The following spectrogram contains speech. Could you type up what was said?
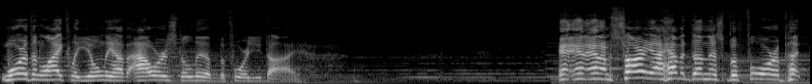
more than likely, you only have hours to live before you die. And, and, and, I'm sorry I haven't done this before, but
